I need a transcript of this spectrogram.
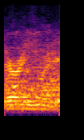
mattering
